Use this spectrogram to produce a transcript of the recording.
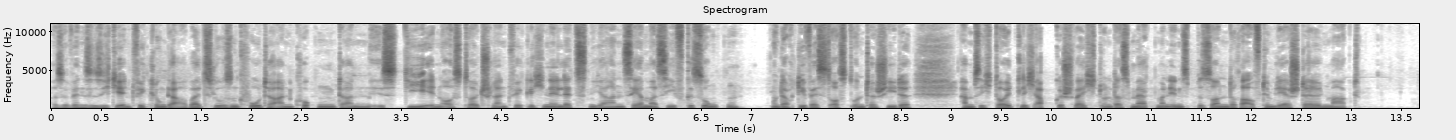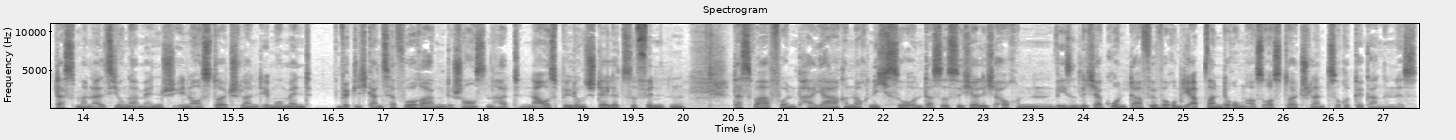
Also wenn Sie sich die Entwicklung der Arbeitslosenquote angucken, dann ist die in Ostdeutschland wirklich in den letzten Jahren sehr massiv gesunken. Und auch die West-Ost-Unterschiede haben sich deutlich abgeschwächt und das merkt man insbesondere auf dem Lehrstellenmarkt, dass man als junger Mensch in Ostdeutschland im Moment wirklich ganz hervorragende Chancen hat, eine Ausbildungsstelle zu finden. Das war vor ein paar Jahren noch nicht so und das ist sicherlich auch ein wesentlicher Grund dafür, warum die Abwanderung aus Ostdeutschland zurückgegangen ist.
